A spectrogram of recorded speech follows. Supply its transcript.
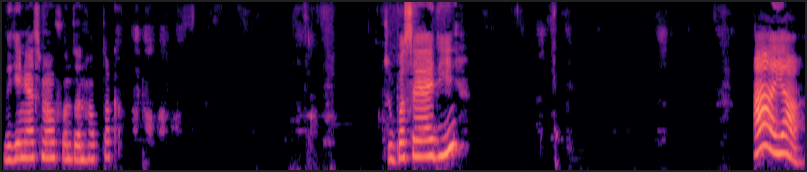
wir gehen jetzt mal auf unseren Hauptaccount. Supercell ID? Ah, ja.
